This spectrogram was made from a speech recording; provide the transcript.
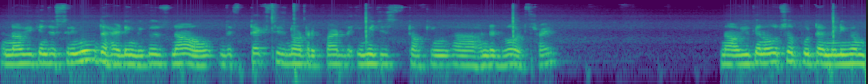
And now you can just remove the heading because now the text is not required the image is talking uh, 100 words right? Now you can also put a minimum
